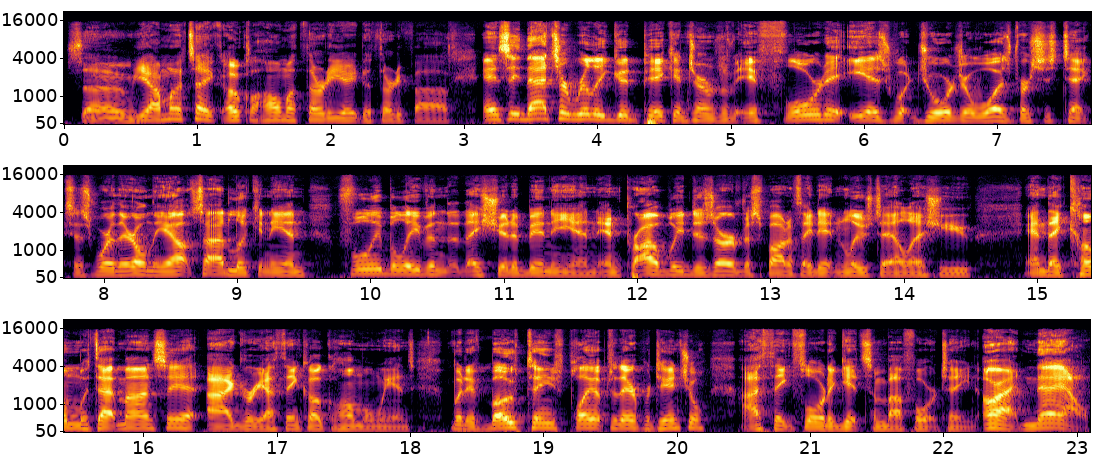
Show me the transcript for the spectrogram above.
So mm-hmm. yeah, I'm going to take Oklahoma 38 to 35. And see, that's a really good pick in terms of if Florida is what Georgia was versus Texas, where they're on the outside looking in, fully believing that they should have been in and probably deserved a spot if they didn't lose to LSU. And they come with that mindset. I agree. I think Oklahoma wins. But if both teams play up to their potential, I think Florida gets them by 14. All right, now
